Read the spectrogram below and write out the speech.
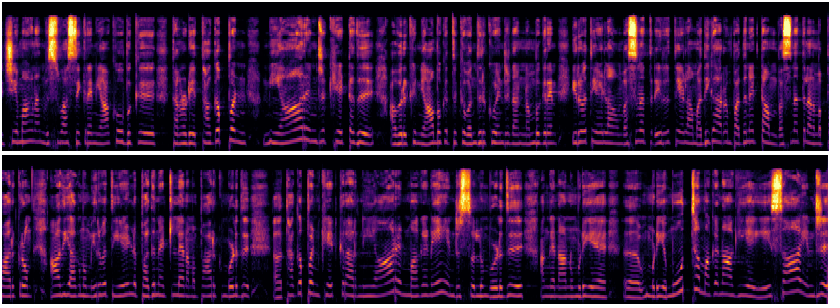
நிச்சயமாக நான் விசுவாசிக்கிறேன். யாக்கோபுக்கு தன்னுடைய தகப்பன் நீ யார் என்று கேட்டது அவருக்கு ஞாபகத்துக்கு வந்திருக்கும் என்று நான் நம்புகிறேன். இருபத்தி ஏழாம் வசனத்தில் இருபத்தி ஏழாம் அதிகாரம் பதினெட்டாம் வசனத்தில் நம்ம பார்க்கிறோம். ஆதியாகமம் இருபத்தி ஏழு பதினெட்டில் நம்ம பார்க்கும் பொழுது தகப்பன் கேட்கிறார் நீ யார் என் மகனே? என்று சொல்லும் பொழுது அங்கே நான் உம்முடைய உம்முடைய மூத்த மகனாகிய ஏசா என்று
